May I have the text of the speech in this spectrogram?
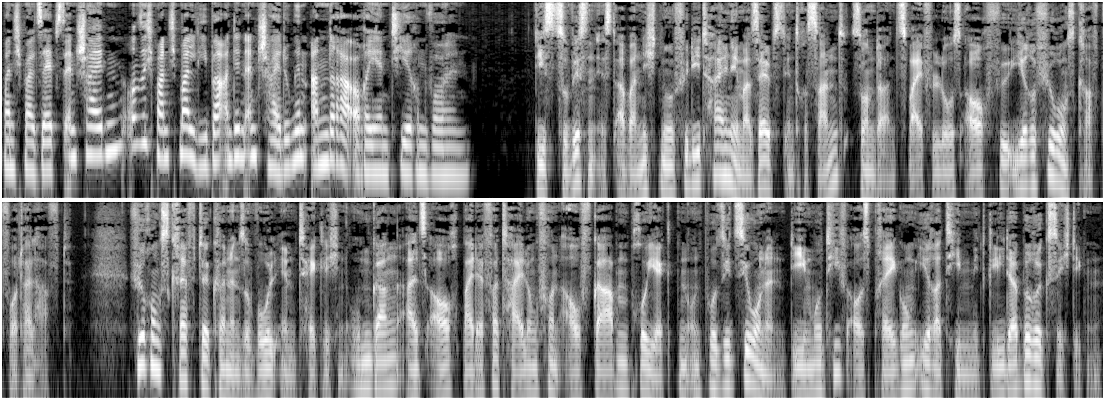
manchmal selbst entscheiden und sich manchmal lieber an den Entscheidungen anderer orientieren wollen. Dies zu wissen ist aber nicht nur für die Teilnehmer selbst interessant, sondern zweifellos auch für ihre Führungskraft vorteilhaft. Führungskräfte können sowohl im täglichen Umgang als auch bei der Verteilung von Aufgaben, Projekten und Positionen die Motivausprägung ihrer Teammitglieder berücksichtigen.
